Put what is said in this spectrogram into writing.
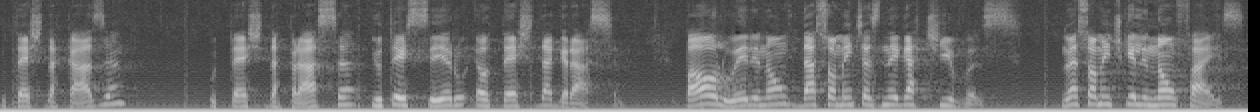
o teste da casa, o teste da praça, e o terceiro é o teste da graça. Paulo, ele não dá somente as negativas. Não é somente o que ele não faz,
